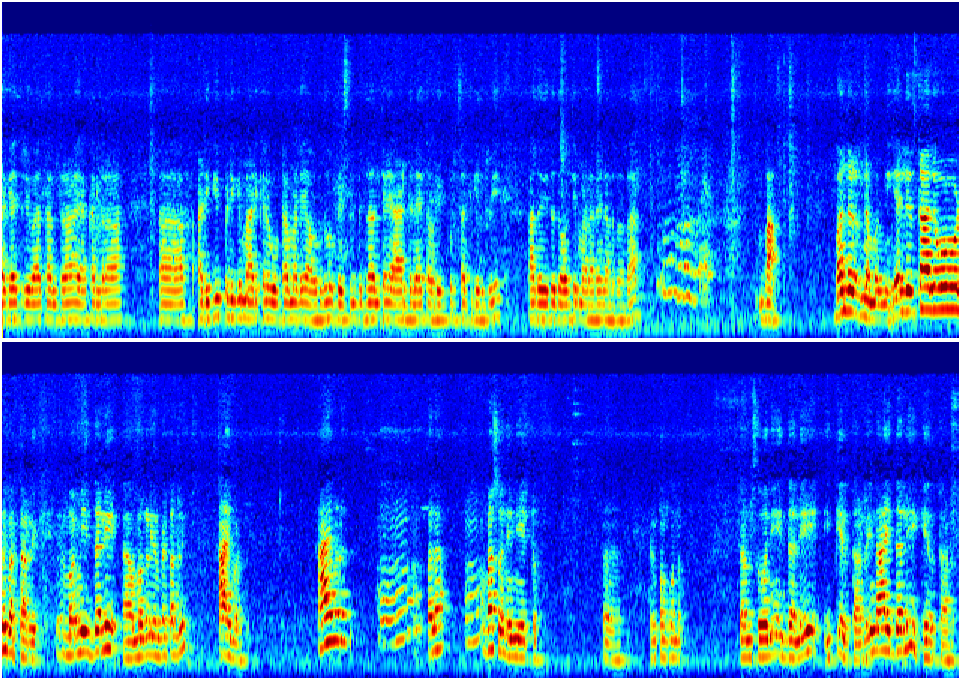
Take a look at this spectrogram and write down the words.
ಆಗ್ಯಾದ್ರಿ ಇವತ್ತಂತ್ರ ಯಾಕಂದ್ರೆ ಅಡಿಗೆ ಪಿಡಿಗೆ ಮಾಡ್ಕರೆ ಊಟ ಮಾಡಿ ಅವ್ರದ್ದು ಬಿಸಿಲು ಬಿದ್ದ ಅಂತೇಳಿ ಎರಡು ದಿನ ಆಯ್ತು ಅವ್ರಿಗೆ ಕುಡ್ಸತ್ಗಿಲ್ರಿ ಅದು ಇದು ದೌತಿ ಮಾಡೋದೇ ನಡ್ದದ. ಬಾ. ಬಂದ್ರಿ ನಮ್ಮ ಮಮ್ಮಿ. ಎಲ್ಲಿರ್ತಾ ನೋಡಿ ಬರ್ತಾಳ್ರಿ ಮಮ್ಮಿ ಇದ್ದಲ್ಲಿ ಮಗಳು ಇರ್ಬೇಕಲ್ರಿ? ಹಾಯ್ ಮಾಡು. ಹಾಯ್ ಮಾಡು. ಅಲ್ಲ ಬಾ ಸೋನಿ, ನೀ ಇಟ್ಟು. ಹಾಂ ಹಿಡ್ಕೊಂಡ್ಕೊಂಡು. ನಮ್ಮ ಸೋನಿ ಇದ್ದಲ್ಲಿ ಇಕ್ಕಿರ್ತಾಳ್ರಿ, ನಾ ಇದ್ದಲ್ಲಿ ಇಕ್ಕಿರ್ತಾಳ್ರಿ.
